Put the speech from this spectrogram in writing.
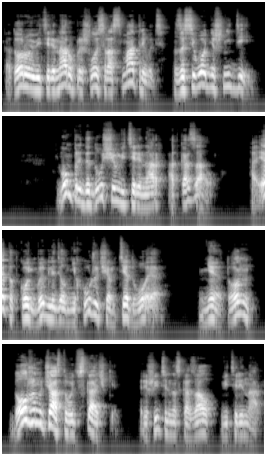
которую ветеринару пришлось рассматривать за сегодняшний день. Двум предыдущим ветеринар отказал. А этот конь выглядел не хуже, чем те двое. Нет, он должен участвовать в скачке, решительно сказал ветеринар.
